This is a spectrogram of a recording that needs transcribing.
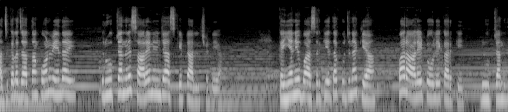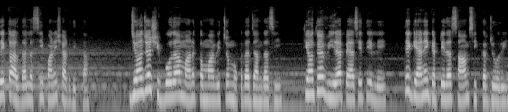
ਅੱਜ ਕੱਲ ਜਾਤਾਂ ਕੌਣ ਵੇਂਦਾ ਏ? ਰੂਪਚੰਦ ਨੇ ਸਾਰਿਆਂ ਨੂੰ ਝਾਸ ਕੇ ਟਾਲ ਛੱਡਿਆ। ਕਈਆਂ ਨੇ ਉਬਾਸਰ ਕੇ ਤਾਂ ਕੁਝ ਨਾ ਕਿਹਾ, ਪਰ ਆਲੇ ਟੋਲੇ ਕਰਕੇ ਰੂਪਚੰਦ ਦੇ ਘਰ ਦਾ ਲੱਸੀ ਪਾਣੀ ਛੱਡ ਦਿੱਤਾ। ਜਿਉਂ-ਜਿਉਂ ਸ਼ਿਬੋ ਦਾ ਮਨ ਕੰਮਾਂ ਵਿੱਚੋਂ ਮੁੱਕਦਾ ਜਾਂਦਾ ਸੀ, ਤਿਉਂ-ਤਿਉਂ ਵੀਰਾ ਪੈਸੇ ਧੇਲੇ ਤੇ ਗਹਿਣੇ ਗੱਟੇ ਦਾ ਸਾਮ ਸਿੱਕਰ ਜੋਰੀ।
